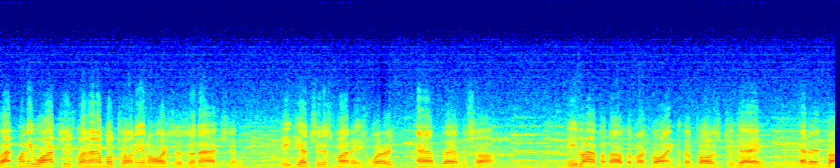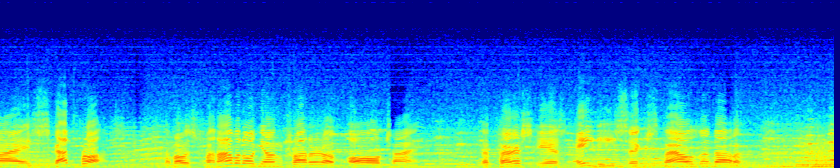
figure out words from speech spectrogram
but when he watches the Hambletonian horses in action, he gets his money's worth and then some. Eleven of them are going to the post today, headed by Scott Frost, the most phenomenal young trotter of all time. The purse is $86,000.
